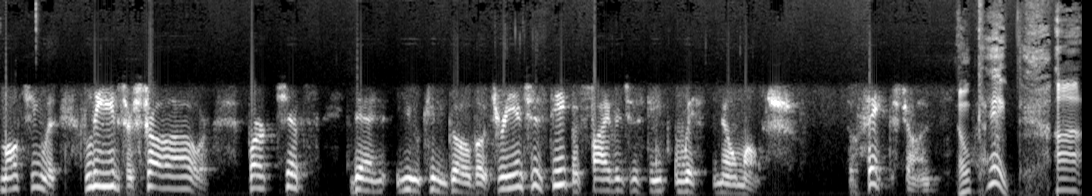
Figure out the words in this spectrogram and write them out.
mulching with leaves or straw or bark chips, then you can go about three inches deep, but five inches deep with no mulch. So thanks, John. Okay. Uh,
